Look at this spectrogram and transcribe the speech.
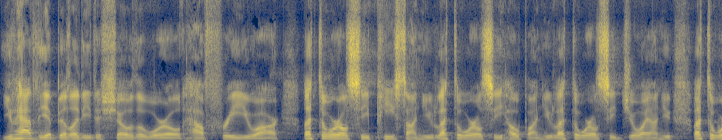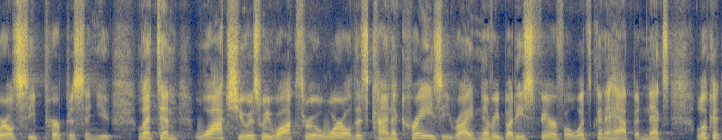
You have the ability to show the world how free you are. Let the world see peace on you. Let the world see hope on you. Let the world see joy on you. Let the world see purpose in you. Let them watch you as we walk through a world that's kind of crazy, right? And everybody's fearful. What's going to happen next? Look at,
